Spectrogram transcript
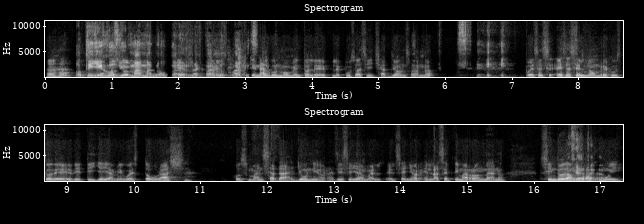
Ajá. O TJ Hus Your Mama, ¿no? Para, Exactamente. que en algún momento le, puso así Chad Johnson, ¿no? Pues ese, es el nombre justo de, de TJ, amigo, es Tourash Usman Sada Jr., así se llama el, señor, en la séptima ronda, ¿no? Sin duda un draft muy,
